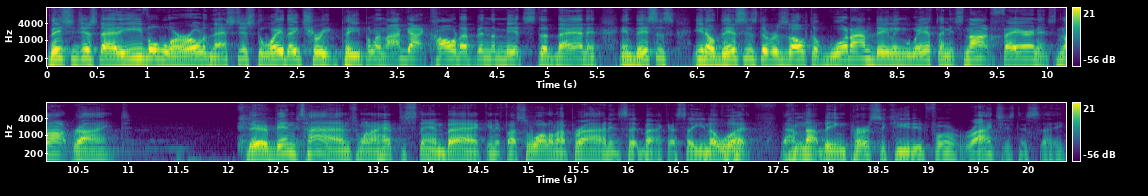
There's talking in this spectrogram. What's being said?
This is just that evil world, and that's just the way they treat people, and I've got caught up in the midst of that, and, and this is, you know, this is the result of what I'm dealing with, and it's not fair and it's not right. There have been times when I have to stand back, and if I swallow my pride and sit back, I say, you know what? I'm not being persecuted for righteousness' sake.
